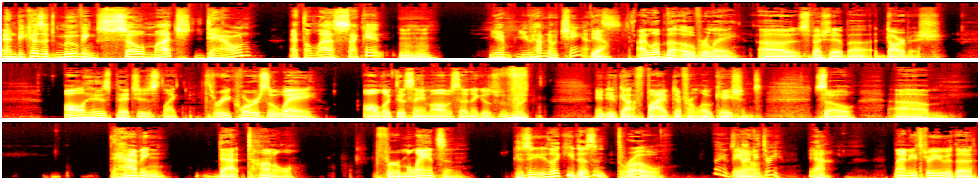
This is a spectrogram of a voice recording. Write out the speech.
And because it's moving so much down at the last second, Mm-hmm. you have, you have no chance. Yeah, I love the overlay, uh, especially of uh, Darvish. All his pitches, like three quarters of the way, all look the same. All of a sudden, it goes, and you've got five different locations. So, um, having that tunnel for Melancon, because he like he doesn't throw. It's You know. 93. Yeah, ninety three with a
